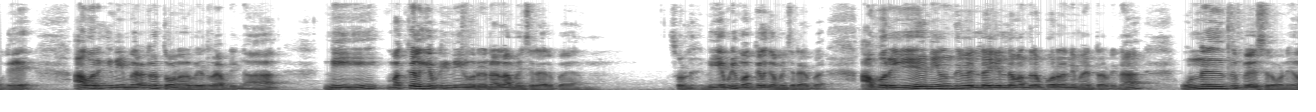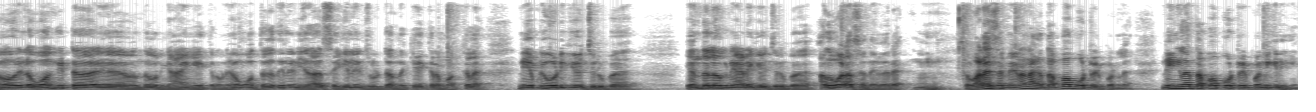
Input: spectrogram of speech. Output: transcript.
ஓகே அவருக்கு நீ மிரட்டல் தோண விடுற அப்படின்னா நீ மக்களுக்கு எப்படி நீ ஒரு நல்ல அமைச்சராக இருப்ப? சொல்லு. நீ எப்படி மக்களுக்கு அமைச்சராக இருப்ப? அவரையே நீ வந்து வெளில வெளில வந்துட போறான்னு மேட்ரு அப்படின்னா உன்னை எதிர்த்து பேசுகிறவனையோ இல்லை உன்கிட்ட வந்து ஒரு நியாயம் கேட்குறவனையோ உன் தகுதியில் நீ ஏதாவது செய்யலைன்னு சொல்லிட்டு அந்த கேட்குற மக்களை நீ எப்படி ஒடுக்கி வச்சிருப்ப? எந்த அளவுக்கு நீ அடக்கி வச்சிருப்ப? அதுவும் வட சென்னை வேறு. ஸோ வட சென்னைனா நாங்கள் தப்பாக போர்ட்ரேட் பண்ணல. நீங்களாம் தப்பாக போர்ட்ரேட் பண்ணிக்கிறீங்க.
